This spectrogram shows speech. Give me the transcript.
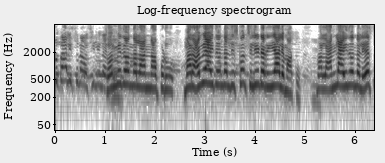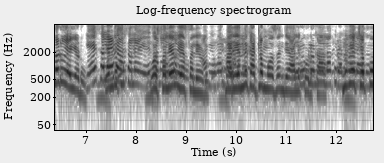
రూపాయలు ఇస్తున్నావు సిలిండర్? తొమ్మిది వందలు అన్నప్పుడు మరి అవి ఐదు వందలు తీసుకొని సిలిండర్ ఇవ్వాలి మాకు. మళ్ళీ అందులో ఐదు వందలు వేస్తాడు వేయడు. వస్తలేవు వేస్తలేడు. మరి ఎందుకు అట్లా మోసం చేయాలి కొడుక? నువ్వే చెప్పు.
